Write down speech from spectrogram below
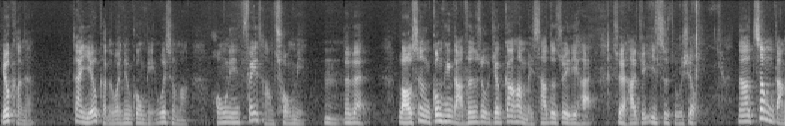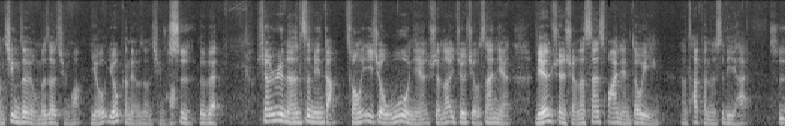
有可能，但也有可能完全公平。为什么？红林非常聪明，嗯，对不对？老师很公平打分数，就刚好每次他都最厉害，所以他就一枝独秀。那政党竞争有没有这个情况？有，有可能有这种情况，是对不对？像日本的自民党，从一九五五年选到一九九三年，连选选了三十八年都赢。那他可能是厉害，是，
